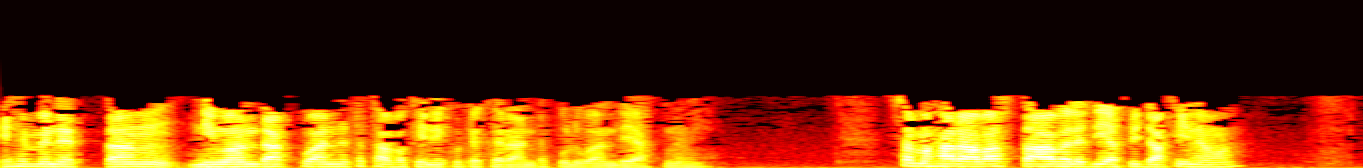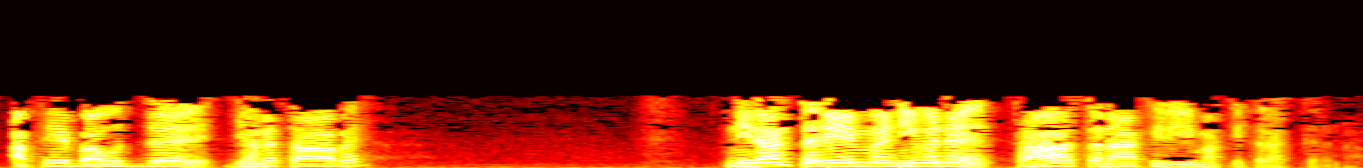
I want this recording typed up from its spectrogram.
එහෙම නැත්නම් නිවන් දක්වන්නට තව කෙනෙකුට කරන්න පුළුවන් දෙයක් නෙවෙයි. සමහර අවස්ථාවලදී අපි දකිනවා අපේ බෞද්ධ ජනතාව නිරන්තරයෙන්ම නිවන ප්‍රාර්ථනා කිරීමක් විතරක් කරනවා.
